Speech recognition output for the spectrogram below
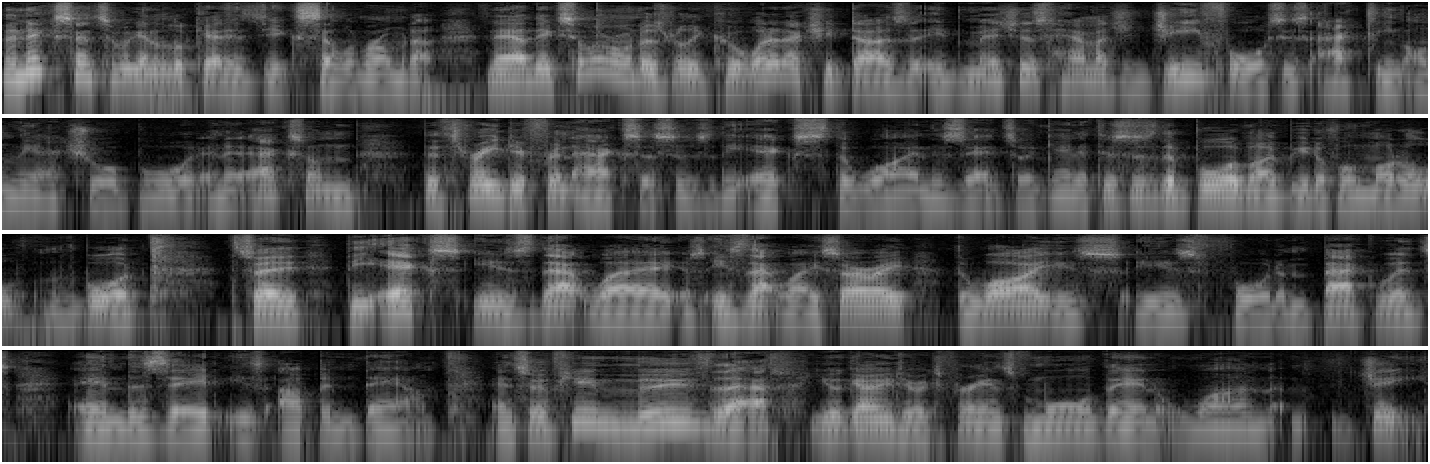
The next sensor we're going to look at is the accelerometer. Now, the accelerometer is really cool. What it actually does, is it measures how much g-force is acting on the actual board, and it acts on the three different axes, the X, the Y, and the Z. So again, if this is the board, my beautiful model, the board, so the X is that way, is, that way, sorry. The Y is, is forward and backwards, and the Z is up and down. And so if you move that, you're going to experience more than one G.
